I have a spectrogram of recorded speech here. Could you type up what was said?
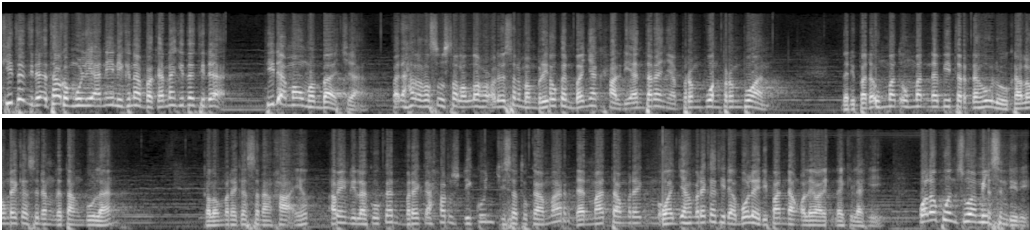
Kita tidak tahu kemuliaan ini kenapa? Karena kita tidak tidak mau membaca. Padahal Rasul sallallahu alaihi wasallam memberitahukan banyak hal di antaranya perempuan-perempuan daripada umat-umat Nabi terdahulu kalau mereka sedang datang bulan kalau mereka sedang haid apa yang dilakukan? Mereka harus dikunci di satu kamar dan mata mereka wajah mereka tidak boleh dipandang oleh laki-laki. Walaupun suami sendiri.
